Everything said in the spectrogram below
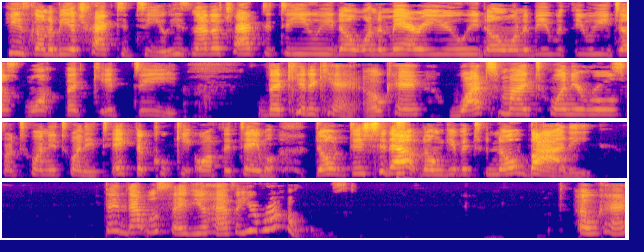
he's going to be attracted to you. He's not attracted to you. He don't want to marry you. He don't want to be with you. He just want the kitty. The kitty cat, okay? Watch my 20 rules for 2020. Take the cookie off the table. Don't dish it out. Don't give it to nobody. Then that will save you half of your problems. Okay.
